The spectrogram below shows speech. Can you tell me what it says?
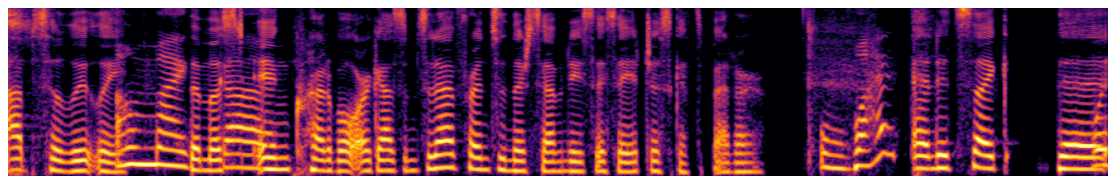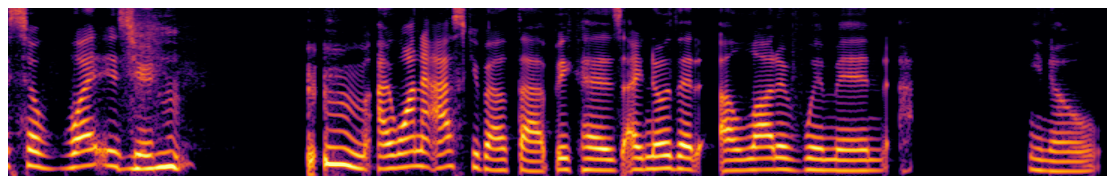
Absolutely. Oh my god the most God. incredible orgasms. And I have friends in their 70s, they say it just gets better. what? And it's like the. Wait, so what is your. I want to ask you about that because I know that a lot of women, you know,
